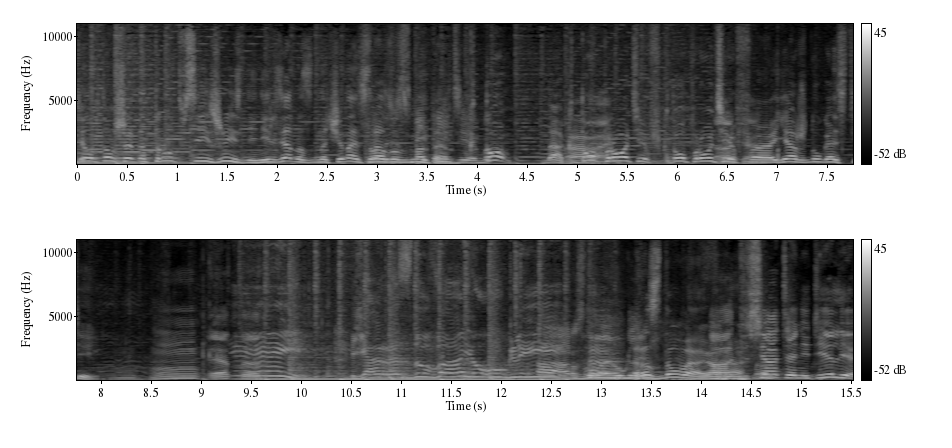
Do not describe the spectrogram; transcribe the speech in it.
Дело в том, что это труд всей жизни. Нельзя начинать сразу с бита. Кто, да, кто Давай. против, кто против, Окей. э, я жду гостей. Это... Эй, я раздуваю угли А, раздуваю угли. Раздуваю. а, ага. Десятая неделя.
